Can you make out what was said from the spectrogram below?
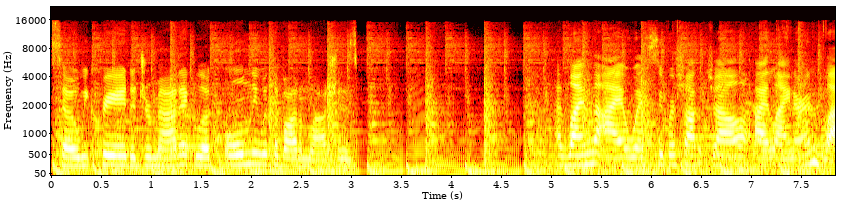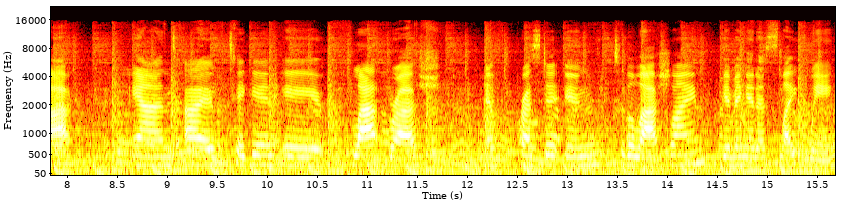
so we created a dramatic look only with the bottom lashes. I've lined the eye with Super Shock Gel eyeliner in black, and I've taken a flat brush and pressed it into the lash line, giving it a slight wing.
